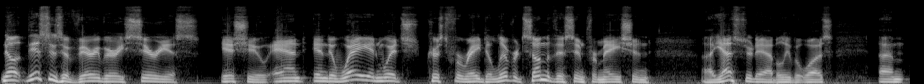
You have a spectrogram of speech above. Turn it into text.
No, this is a very, very serious issue, and in the way in which Christopher Wray delivered some of this information uh, yesterday, I believe it was, um,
